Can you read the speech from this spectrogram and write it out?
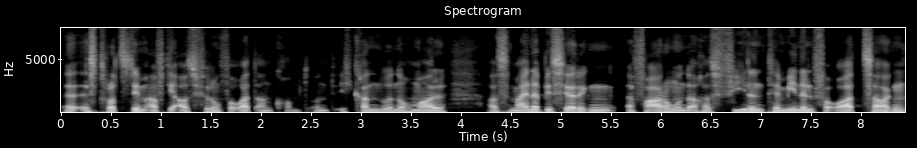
äh, es trotzdem auf die Ausführung vor Ort ankommt. Und ich kann nur noch mal aus meiner bisherigen Erfahrung und auch aus vielen Terminen vor Ort sagen,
